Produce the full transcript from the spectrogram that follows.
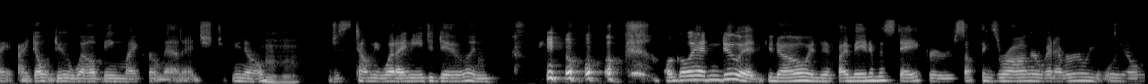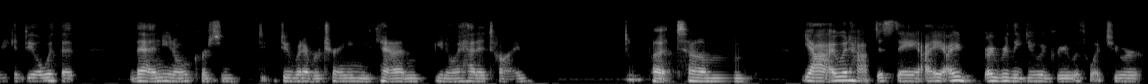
I, I don't do well being micromanaged, you know, mm-hmm. just tell me what I need to do and, you know, I'll go ahead and do it, you know, and if I made a mistake or something's wrong or whatever, we, you know, we can deal with it. Then, you know, of course, you do whatever training you can, you know, ahead of time. But um, yeah, I would have to say I, I I really do agree with what you were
